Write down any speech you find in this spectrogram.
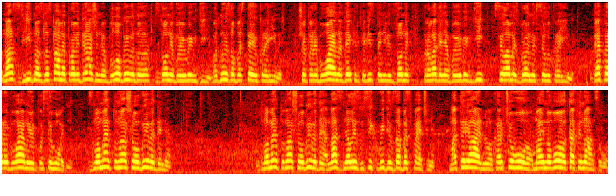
нас, згідно з листами про відрядження, було виведено з зони бойових дій в одну із областей України, що перебуває на декілька відстані від зони проведення бойових дій силами Збройних сил України, де перебуваємо і по сьогодні. З моменту нашого виведення з моменту нашого виведення нас зняли з усіх видів забезпечення матеріального, харчового, майнового та фінансового.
